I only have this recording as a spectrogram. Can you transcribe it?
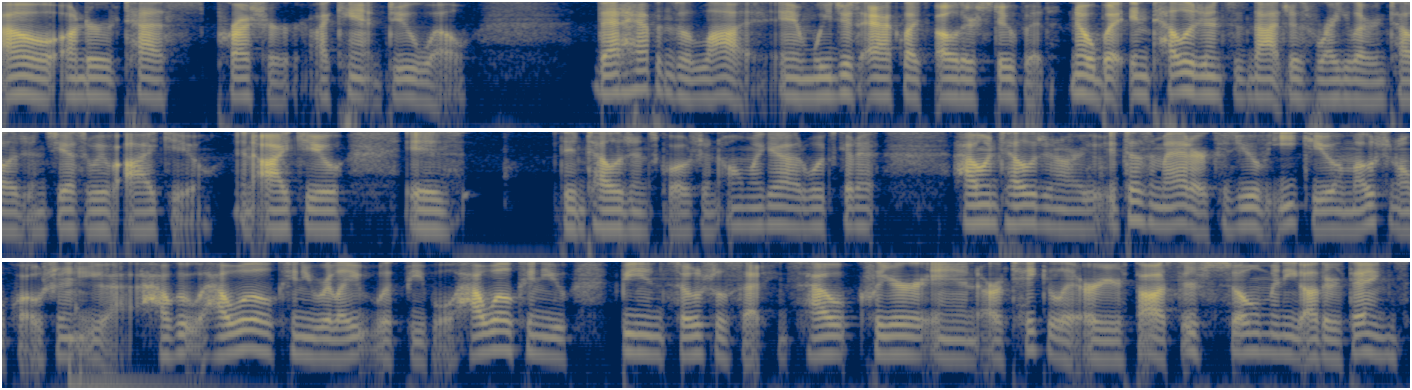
oh, under tests, pressure, I can't do well. That happens a lot and we just act like oh they're stupid. No but intelligence is not just regular intelligence. Yes we have iq and iq is the intelligence quotient. Oh my god what's gonna how intelligent are you? It doesn't matter because you have eq emotional quotient you how how well can you relate with people? How well can you be in social settings? How clear and articulate are your thoughts? There's so many other things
